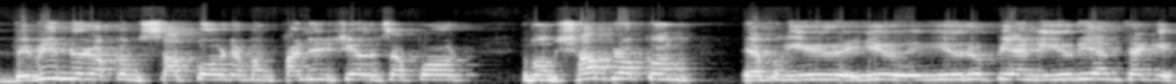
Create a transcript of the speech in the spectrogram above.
বিভিন্ন রকম সাপোর্ট এবং ফাইন্যান্সিয়াল সাপোর্ট এবং সব রকম এবং ইউ- ইউ- ইউরোপিয়ান ইউনিয়ন থেকে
